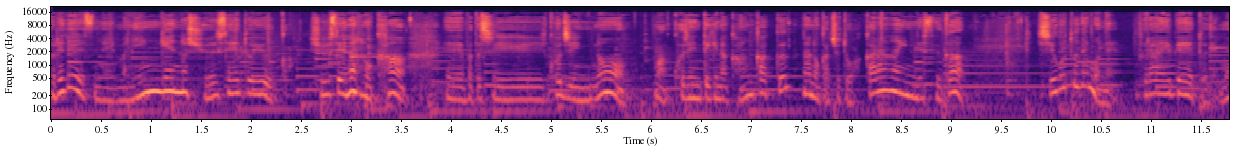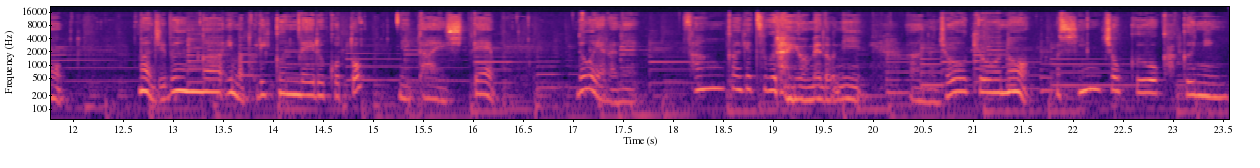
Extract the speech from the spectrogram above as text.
それでですね、まあ、人間の習性というか習性なのか、えー、私個人の、まあ、個人的な感覚なのかちょっとわからないんですが仕事でもねプライベートでもまあ、自分が今取り組んでいることに対してどうやらね3ヶ月ぐらいをめどにあの状況の進捗を確認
